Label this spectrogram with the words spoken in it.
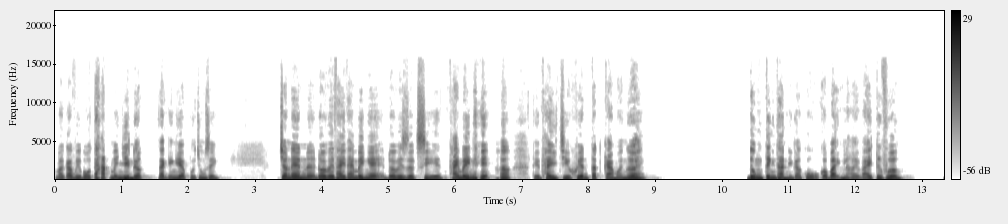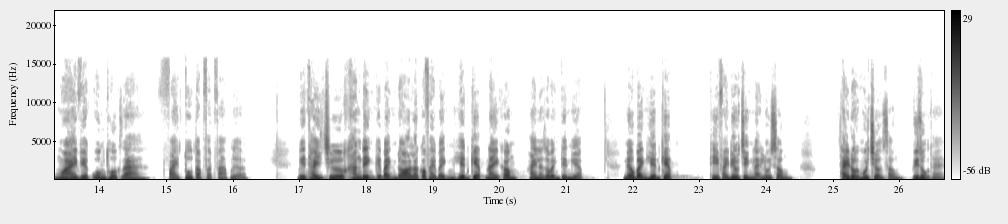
và các vị bồ tát mới nhìn được ra cái nghiệp của chúng sinh. Cho nên đối với thầy thái minh ấy, đối với dược sĩ thái minh ấy, thì thầy chỉ khuyên tất cả mọi người, đúng tinh thần thì các cụ, có bệnh là phải vái tư phương, ngoài việc uống thuốc ra phải tu tập phật pháp nữa vì thầy chưa khẳng định cái bệnh đó là có phải bệnh hiền kiếp này không, hay là do bệnh tiền nghiệp. Nếu bệnh hiền kiếp thì phải điều chỉnh lại lối sống, thay đổi môi trường sống. Ví dụ thế,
